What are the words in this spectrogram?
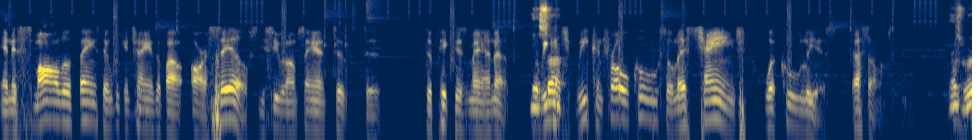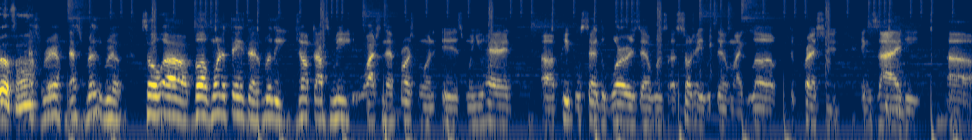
And it's small little things that we can change about ourselves. You see what I'm saying? To to to pick this man up. Yes, we sir. can we control cool, so let's change what cool is. That's all I'm saying. That's real, fam. That's real. That's really real. So, uh, but one of the things that really jumped out to me watching that first one is when you had uh, people say the words that was associated with them, like love, depression, anxiety, uh,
